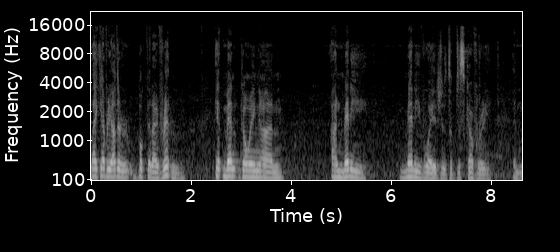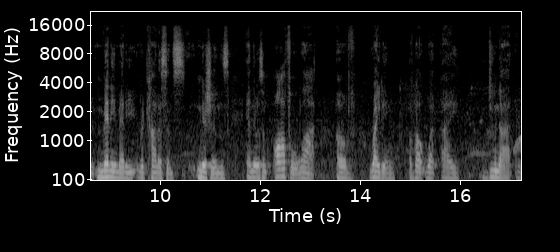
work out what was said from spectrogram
like every other book that I've written, it meant going on on many, many voyages of discovery and many, many reconnaissance missions, and there was an awful lot of writing about what I do not or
